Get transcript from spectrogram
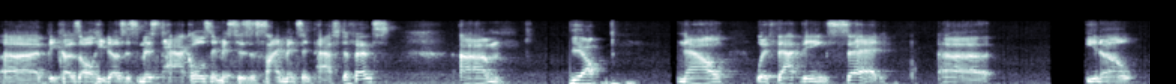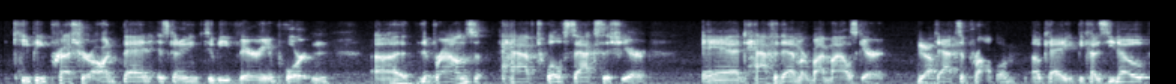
uh, because all he does is miss tackles and miss his assignments in pass defense. Um, yeah. Now, with that being said, uh, you know, keeping pressure on Ben is going to be very important. Uh, the Browns have 12 sacks this year, and half of them are by Myles Garrett. Yeah. That's a problem, okay? Because, you know,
